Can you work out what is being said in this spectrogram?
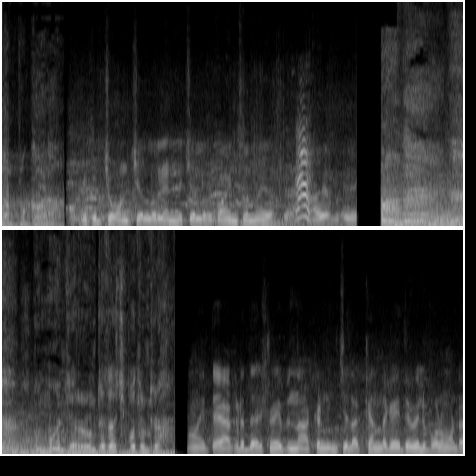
తప్పుకోరా. ఇక్కడ చూడండి చిల్లర ఎన్ని చిల్లర కాయిన్స్ ఉన్నాయో. అమ్మా జ్వరం ఉంటే చచ్చిపోతుంటరా అయితే అక్కడ దర్శనం అయిపోయింది. అక్కడి నుంచి ఇలా కిందకి అయితే వెళ్ళిపోవాలన్నమాట.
